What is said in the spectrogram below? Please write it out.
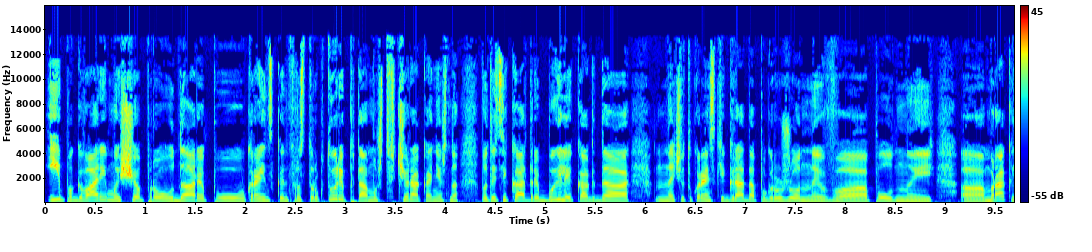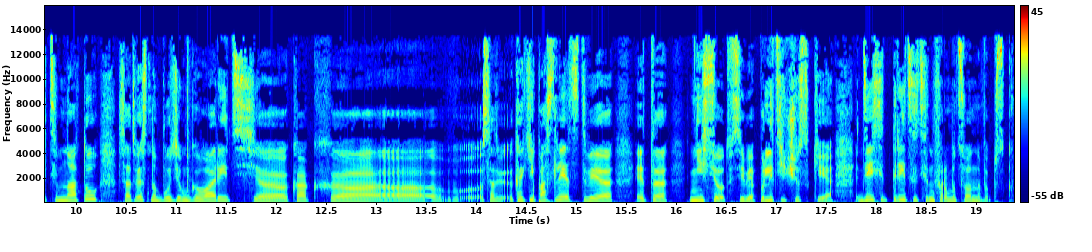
и поговорим еще про удары по украинской инфраструктуре, потому что вчера, конечно, вот эти кадры были, когда, значит, украинские города погруженные в полный э, мрак и темноту. Соответственно, будем говорить, э, как, э, какие последствия это несет в себе, политические. 10.30 информационный выпуск.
